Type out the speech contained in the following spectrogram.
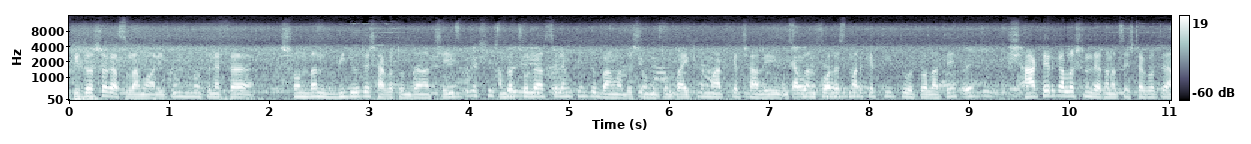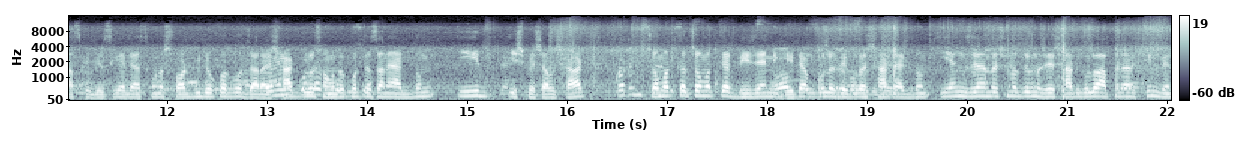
প্রিয় দর্শক, আসসালামু আলাইকুম। নতুন একটা সন্ধান ভিডিওতে স্বাগতম জানাচ্ছি। আমরা চলে আসছিলাম কিন্তু বাংলাদেশের অন্যতম পাইকারি মার্কেট শালি ইসলাম কলেজ মার্কেট তৃতীয় তলাতে। শার্টের কালেকশন দেখানোর চেষ্টা করতে আজকে বেসিক্যালি আজকে আমরা শর্ট ভিডিও করব। যারা শার্টগুলো সংগ্রহ করতে চান, একদম ঈদ স্পেশাল শার্ট। চমৎকার চমৎকার ডিজাইন গেটা ফুলে যেগুলো শার্ট একদম ইয়াং জেনারেশনের জন্য যে শার্টগুলো আপনারা কিনবেন,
